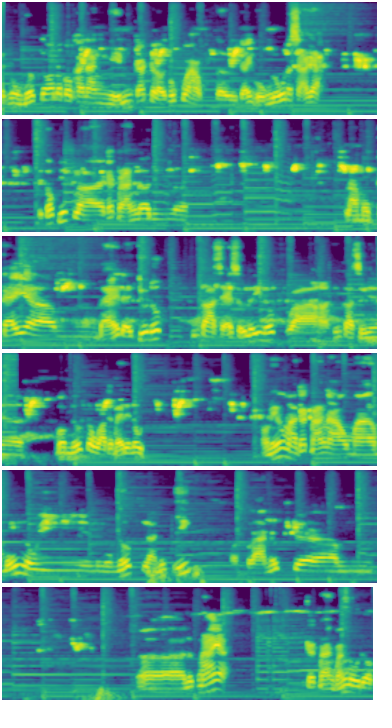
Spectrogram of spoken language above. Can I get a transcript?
uh, nguồn nước đó nó có khả năng nhiễm các cái loại thuốc hóa học từ cái ruộng lúa nó xả ra. Thì tốt nhất là các bạn nên uh, làm một cái bể để chứa nước. Chúng ta sẽ xử lý nước và chúng ta sẽ bơm nước đó qua cái bể để nuôi còn nếu mà các bạn nào mà muốn nuôi nguồn nước là nước giếng hoặc là nước uh, uh, nước máy á các bạn vẫn nuôi được.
